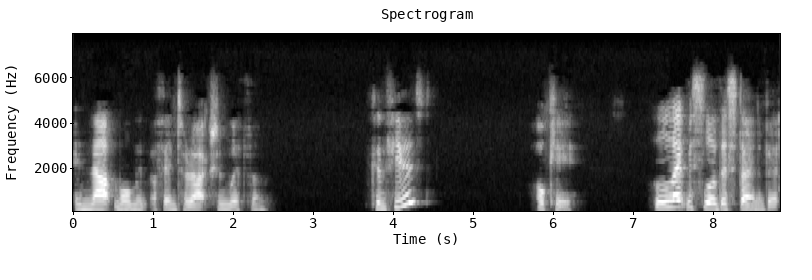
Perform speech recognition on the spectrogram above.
in that moment of interaction with them. Confused? Okay, let me slow this down a bit.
